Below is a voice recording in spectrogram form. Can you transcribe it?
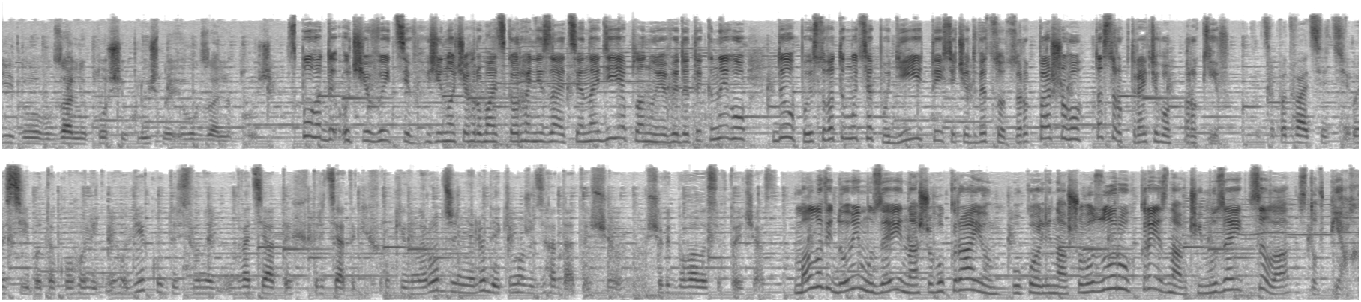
і до вокзальної площі, включно і вокзальна площа. Спогади очевидців. Жіноча громадська організація Надія планує видати книгу, де описуватимуться події 1941 та 43 років. Це по 20 осіб такого літнього віку, десь вони 20-30-х років народження. Люди, які можуть згадати, що, що відбувалося в той час. Маловідомі музеї нашого краю. У колі нашого зору краєзнавчий музей села Стовп'ях.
